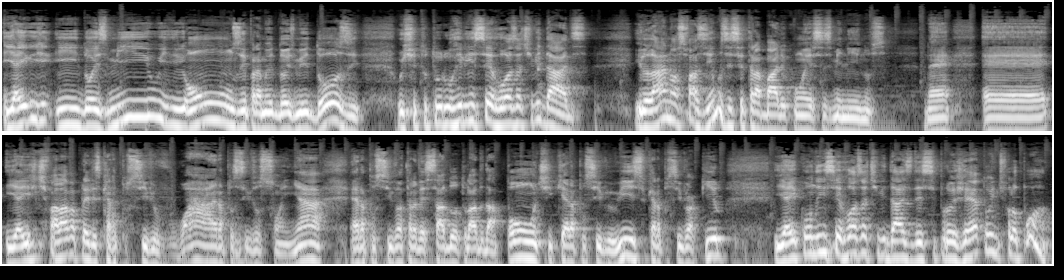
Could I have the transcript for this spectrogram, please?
e aí, em 2011 para 2012, o Instituto ele encerrou as atividades. E lá nós fazíamos esse trabalho com esses meninos né? É, e aí a gente falava para eles que era possível voar, era possível sonhar, era possível atravessar do outro lado da ponte, que era possível isso, que era possível aquilo. E aí quando encerrou as atividades desse projeto, a gente falou, porra,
